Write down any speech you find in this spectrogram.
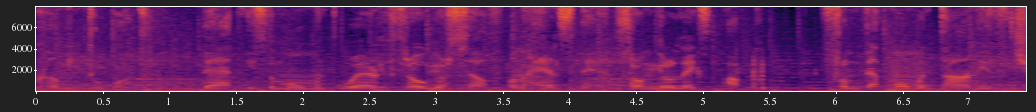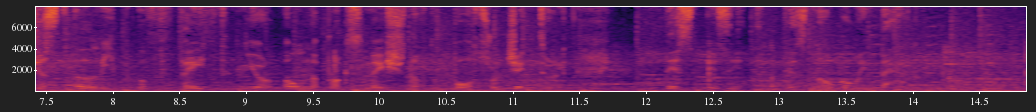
coming towards you. That is the moment where you throw yourself on a handstand, throwing your legs up. From that moment on, it's just a leap of faith in your own approximation of the ball's trajectory. This is it, there's no going back.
